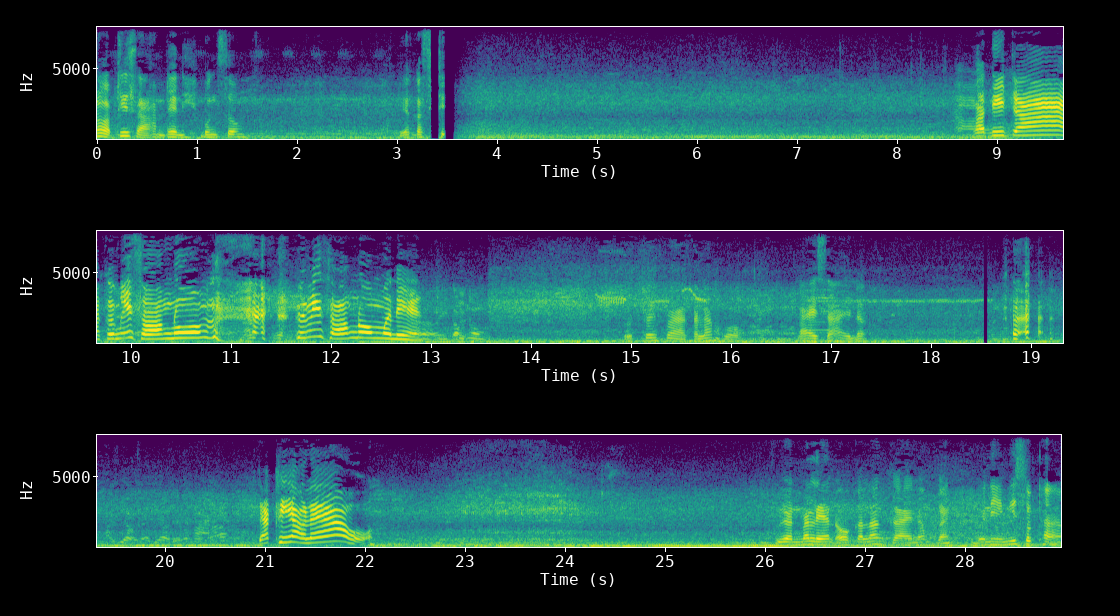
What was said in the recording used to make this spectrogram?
รอบที่สามได้นี่เบิ่งทรงเดี๋ยวก็สิสวัสดีจ้า คือมีสองหนุ่ม คือมีสองหนุ่มมื้อนี้รถไฟฟ้ากำลังออกลายสายแล้ว จักเที่ยวแล้ว เพื่อนมาแลนออกกำลังกายน้ำกันวันนี้มีสุดทาง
